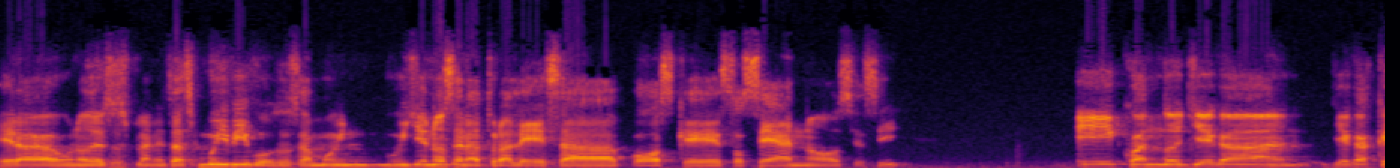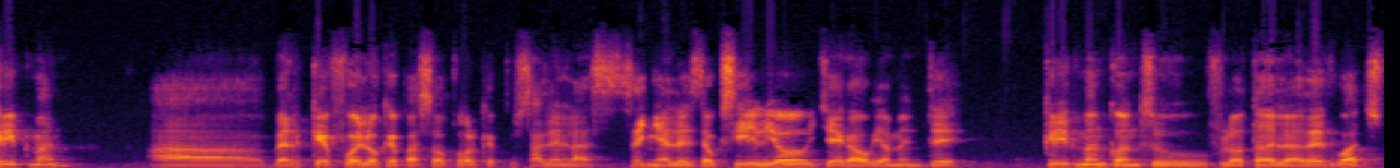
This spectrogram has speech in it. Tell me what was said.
era uno de esos planetas muy vivos, o sea, muy, muy llenos de naturaleza, bosques, océanos y así. Y cuando llega, llega Kripman a ver qué fue lo que pasó, porque pues salen las señales de auxilio, llega obviamente Kripman con su flota de la Death Watch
